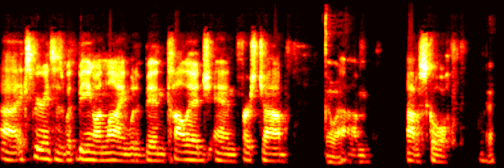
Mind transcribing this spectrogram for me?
uh, experiences with being online. Would have been college and first job. Oh wow! Um, out of school. Okay.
